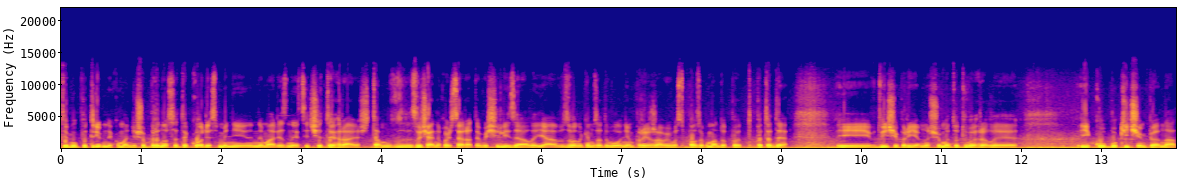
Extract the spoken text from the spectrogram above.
ти був потрібний команді, щоб приносити користь. Мені немає різниці, чи ти граєш там. Звичайно, хочеться грати в вищій лізі, але я з великим задоволенням приїжджав і виступав за команду ПТД. І вдвічі приємно, що ми тут виграли. І кубок, і чемпіонат.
